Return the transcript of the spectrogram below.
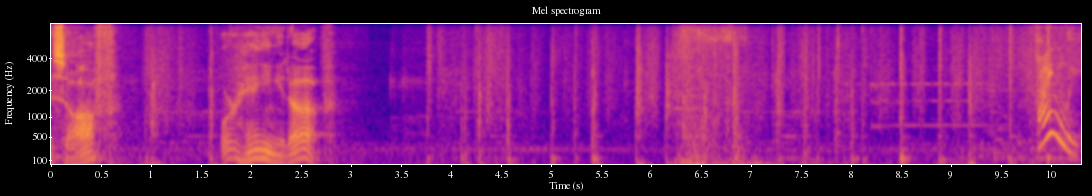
this off or hanging it up. Finally!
